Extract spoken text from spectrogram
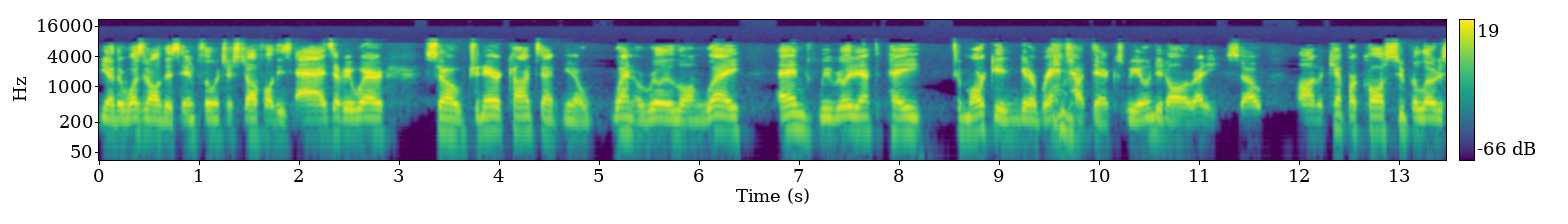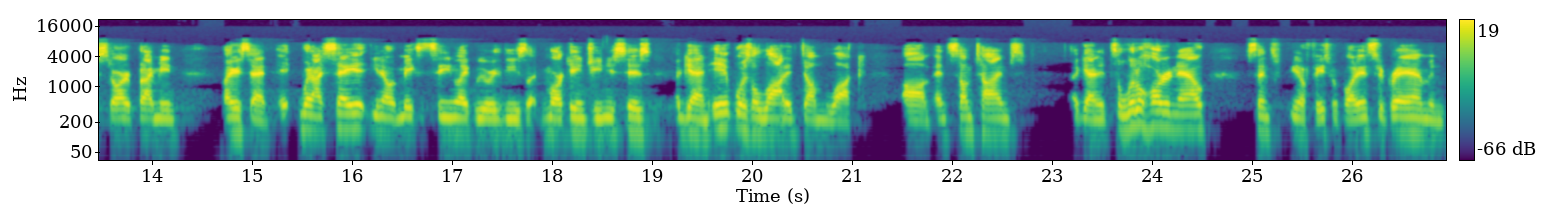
you know, there wasn't all this influencer stuff, all these ads everywhere. So generic content, you know, went a really long way. And we really didn't have to pay to market and get our brand out there because we owned it all already. So um, it kept our costs super low to start. But I mean, like I said, it, when I say it, you know, it makes it seem like we were these like, marketing geniuses. Again, it was a lot of dumb luck. Um, and sometimes, again, it's a little harder now since, you know, Facebook bought Instagram and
